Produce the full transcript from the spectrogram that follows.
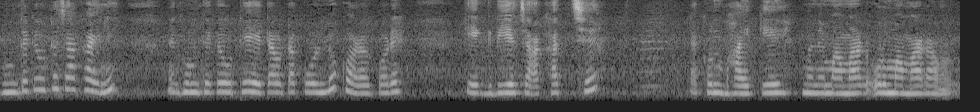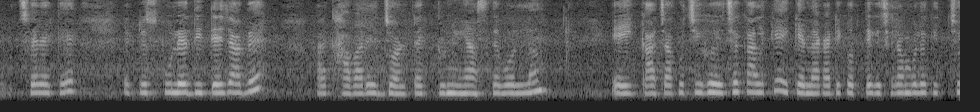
ঘুম থেকে উঠে চা খায়নি। ঘুম থেকে উঠে এটা ওটা করল করার পরে কেক দিয়ে চা খাচ্ছে। এখন ভাইকে মানে মামার, ওর মামার ছেলেকে একটু স্কুলে দিতে যাবে আর খাবারের জলটা একটু নিয়ে আসতে বললাম। এই কাচাকুচি হয়েছে কালকে, এই কেনাকাটি করতে গেছিলাম বলে কিচ্ছু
